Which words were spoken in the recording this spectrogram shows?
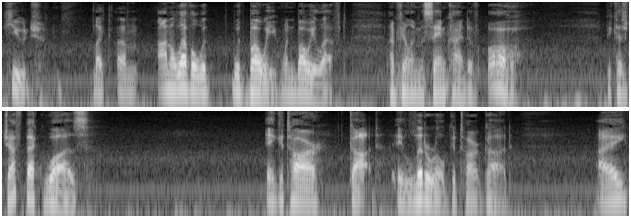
Huge. Like um on a level with with Bowie when Bowie left. I'm feeling the same kind of oh because Jeff Beck was a guitar god, a literal guitar god. I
